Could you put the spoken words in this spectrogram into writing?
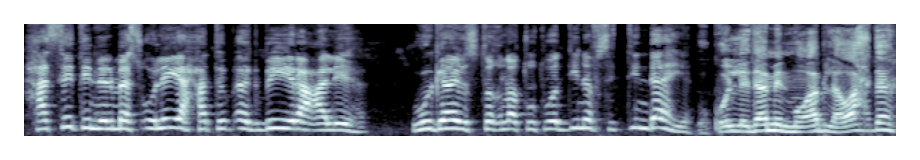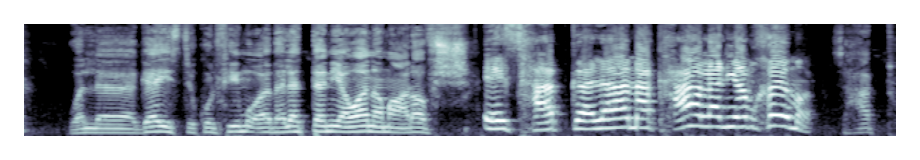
حسيت إن المسؤولية هتبقى كبيرة عليها وجايز تغلط وتودينا في ستين داهية. وكل ده من مقابلة واحدة؟ ولا جايز تكون في مقابلات تانية وأنا معرفش؟ اسحب كلامك حالا يا مخيمر. سحبته.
